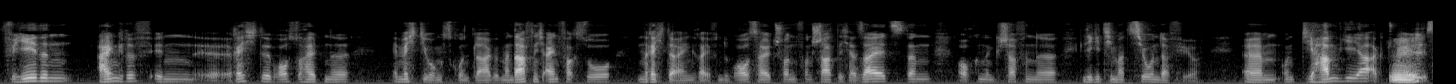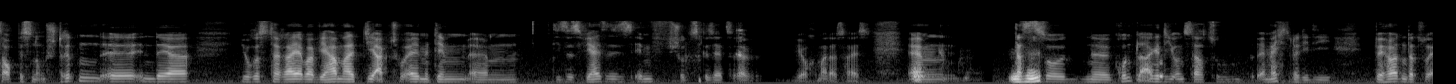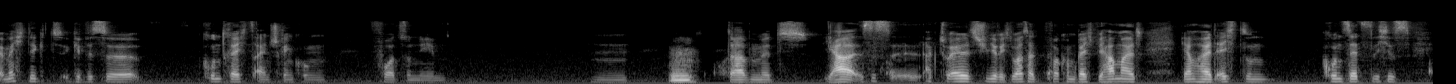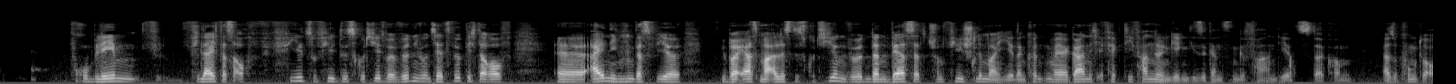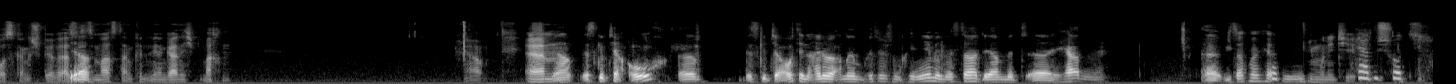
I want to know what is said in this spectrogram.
für jeden Eingriff in äh, Rechte brauchst du halt eine Ermächtigungsgrundlage. Man darf nicht einfach so in Rechte eingreifen. Du brauchst halt schon von staatlicher Seite dann auch eine geschaffene Legitimation dafür. Ähm, und die haben wir ja aktuell, mhm. ist auch ein bisschen umstritten äh, in der Juristerei, aber wir haben halt die aktuell mit dem, ähm, dieses, wie heißt es, dieses Impfschutzgesetz oder wie auch immer das heißt. Ähm, das mhm. ist so eine Grundlage, die uns dazu ermächtigt oder die die Behörden dazu ermächtigt, gewisse Grundrechtseinschränkungen vorzunehmen. Hm. Mhm. Damit, ja, es ist äh, aktuell schwierig. Du hast halt vollkommen recht. Wir haben halt, wir haben halt echt so ein grundsätzliches Problem, vielleicht das auch viel zu viel diskutiert wird. Würden wir uns jetzt wirklich darauf äh, einigen, dass wir über erstmal alles diskutieren würden, dann wäre es jetzt schon viel schlimmer hier. Dann könnten wir ja gar nicht effektiv handeln gegen diese ganzen Gefahren, die jetzt da kommen. Also punkto Ausgangssperre. Also ja. diese Maßnahmen könnten wir dann gar nicht machen. Ja. Ähm, ja, es gibt ja auch, äh, es gibt ja auch den einen oder anderen britischen Premierminister, der mit äh, Herden, äh, wie sagt man Herden? Immunität. Herdenschutz.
